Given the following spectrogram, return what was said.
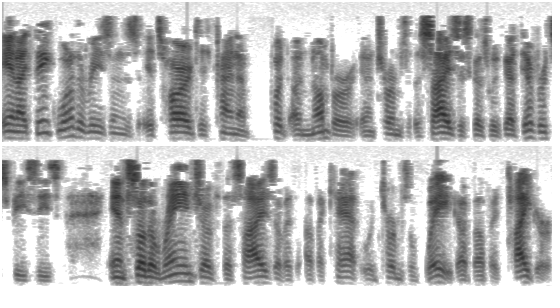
and I think one of the reasons it's hard to kind of put a number in terms of the size is because we've got different species, and so the range of the size of a of a cat in terms of weight of, of a tiger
